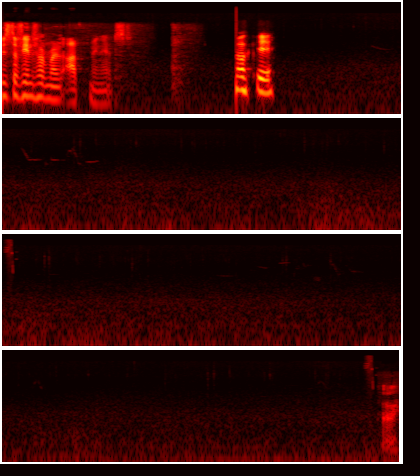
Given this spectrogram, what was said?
Bist auf jeden Fall mal Admin jetzt. Okay. Ja.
